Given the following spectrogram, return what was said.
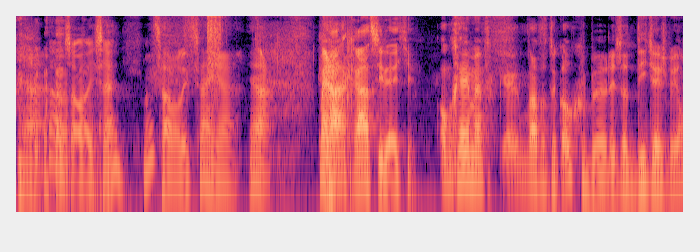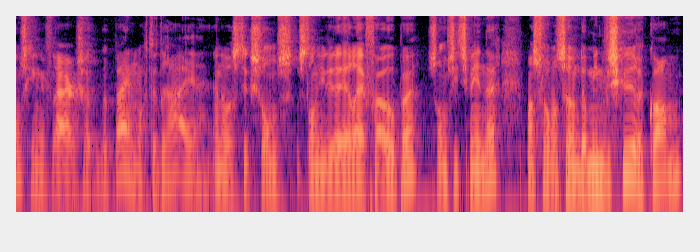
ja. dat zou wel iets zijn. Dat zou wel iets zijn, ja. ja. Maar Ja, ja, gratis ideetje. op een gegeven moment, eh, wat natuurlijk ook gebeurde, is dat DJ's bij ons gingen vragen of ze ook op het plein mochten draaien. En dan was natuurlijk soms, stonden jullie er heel erg voor open, soms iets minder. Maar als bijvoorbeeld zo'n Domien Verschuren kwam,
